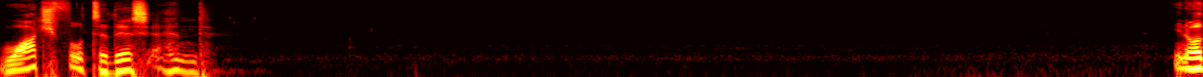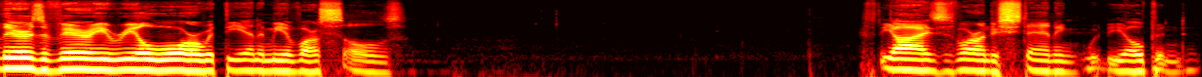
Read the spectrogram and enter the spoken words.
Watchful to this end. You know, there is a very real war with the enemy of our souls. If the eyes of our understanding would be opened,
